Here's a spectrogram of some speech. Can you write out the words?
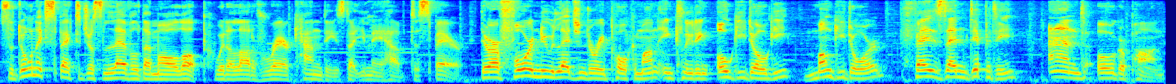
So don't expect to just level them all up with a lot of rare candies that you may have to spare. There are four new legendary Pokemon, including Okidogi, Munkidori, Fezandipiti, and Ogerpon,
